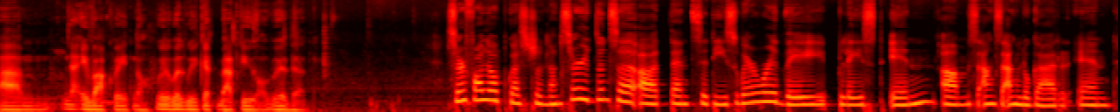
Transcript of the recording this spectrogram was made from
um, na-evacuate. No? We will we get back to you with that. Sir, follow-up question lang. Sir, dun sa uh, tent cities, where were they placed in? Um, saang-saang lugar? And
